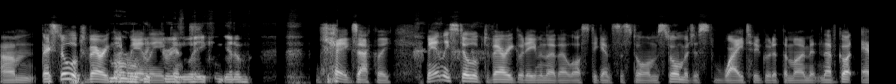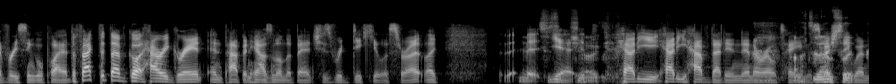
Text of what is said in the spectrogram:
Um, they still looked very Moral good, Manly. Against... where you can get them. Yeah, exactly. Manly still looked very good, even though they lost against the Storm. Storm are just way too good at the moment, and they've got every single player. The fact that they've got Harry Grant and Papenhuyzen on the bench is ridiculous, right? Like, it's yeah, how do you how do you have that in an NRL team, especially when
